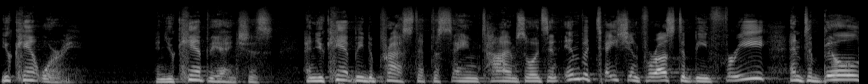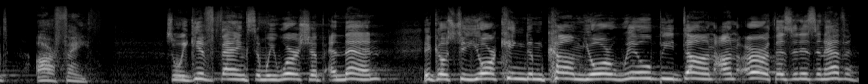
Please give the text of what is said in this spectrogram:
you can't worry and you can't be anxious and you can't be depressed at the same time. So it's an invitation for us to be free and to build our faith. So we give thanks and we worship, and then it goes to Your kingdom come, Your will be done on earth as it is in heaven.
